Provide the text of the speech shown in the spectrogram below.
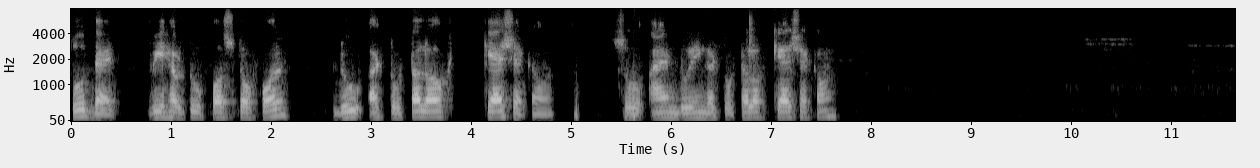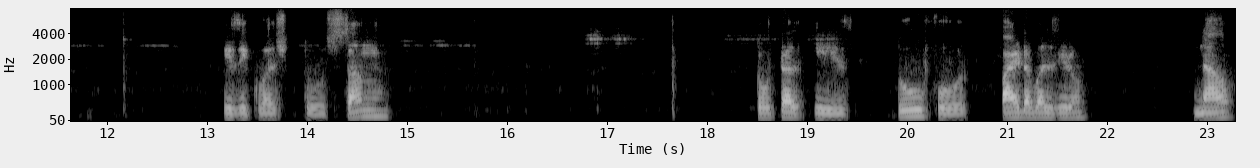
So that we have to first of all do a total of cash account. So I am doing a total of cash account. is equals to sum total is 24500 now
